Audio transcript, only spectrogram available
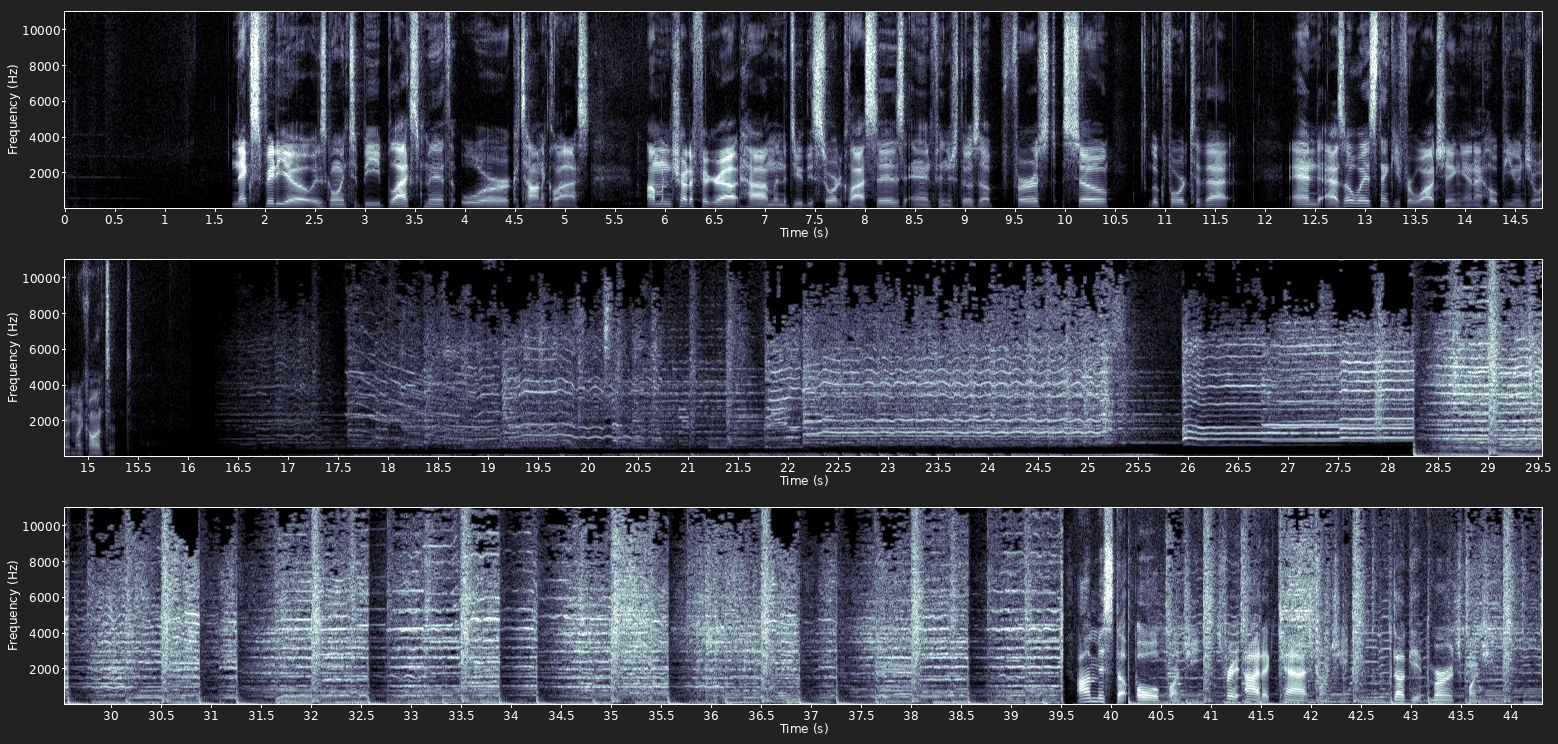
Next video is going to be Blacksmith or Katana class. I'm going to try to figure out how I'm going to do the sword classes and finish those up first, so look forward to that. And as always, thank you for watching, and I hope you enjoy my content. I miss the old punchy, straight out of cash punchy, dug it merge punchy,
